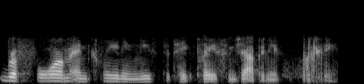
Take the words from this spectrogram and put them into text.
reform and cleaning needs to take place in Japanese society.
